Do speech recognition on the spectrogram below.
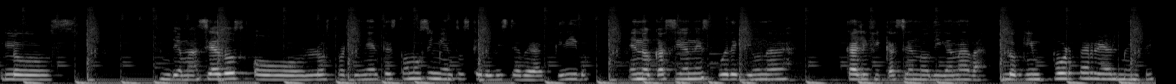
los demasiados o los pertinentes conocimientos que debiste haber adquirido. En ocasiones puede que una calificación no diga nada. Lo que importa realmente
